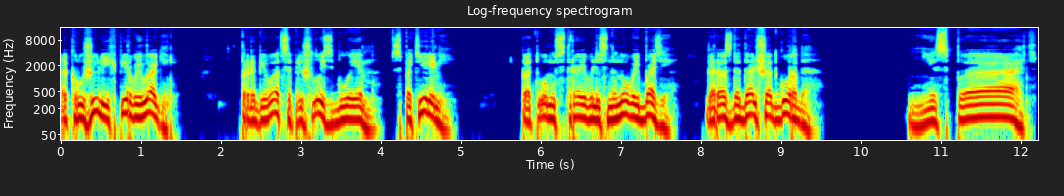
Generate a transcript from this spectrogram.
окружили их первый лагерь Пробиваться пришлось с боем, с потерями. Потом устраивались на новой базе, гораздо дальше от города. Не спать!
